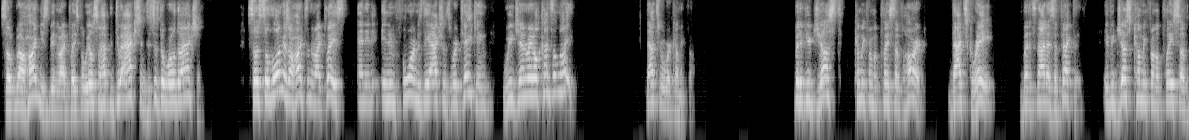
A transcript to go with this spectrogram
So our heart needs to be in the right place, but we also have to do actions. This is the world of action. So, so long as our heart's in the right place and it, it informs the actions we're taking, we generate all kinds of light. That's where we're coming from. But if you're just coming from a place of heart, that's great but it's not as effective. If you're just coming from a place of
